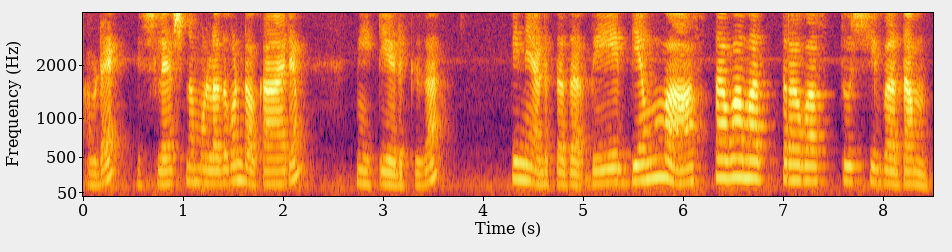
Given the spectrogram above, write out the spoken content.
അവിടെ വിശ്ലേഷണമുള്ളത് കൊണ്ട് ഒകാരം നീട്ടിയെടുക്കുക. പിന്നെ അടുത്തത് വേദ്യം വാസ്തവമത്ര വസ്തു ശിവതം.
